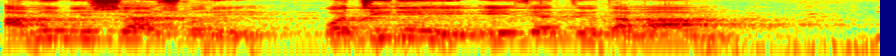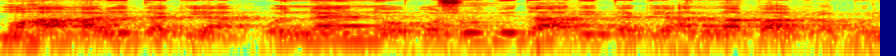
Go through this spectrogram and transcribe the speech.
আমি বিশ্বাস করি, অচিরেই এই জাতীয় তামাম মহামারী তাকিয়া অন্যান্য অসুবিধা আদি তাকিয়া আল্লাহ পাক রব্বুল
